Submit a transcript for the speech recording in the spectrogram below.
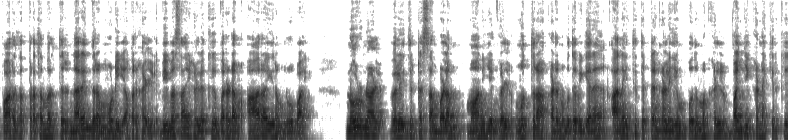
பாரத பிரதமர் திரு நரேந்திர மோடி அவர்கள் விவசாயிகளுக்கு வருடம் ஆறாயிரம் ரூபாய் நூறு நாள் வேலைத்திட்ட சம்பளம் மானியங்கள் முத்ரா கடன் உதவி என அனைத்து திட்டங்களையும் பொதுமக்கள் வங்கிக் கணக்கிற்கு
